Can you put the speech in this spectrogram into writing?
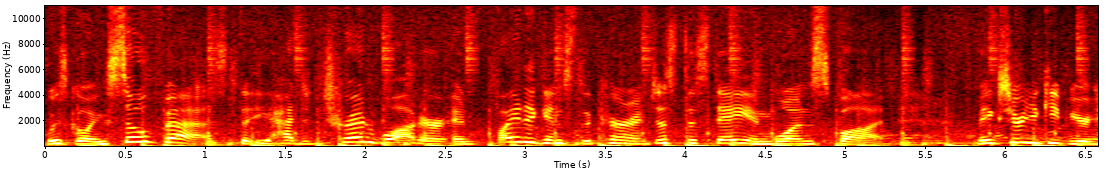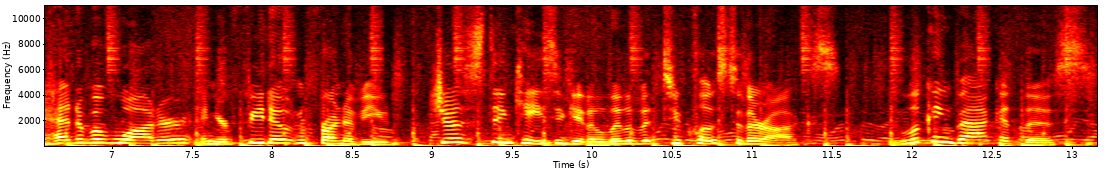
was going so fast that you had to tread water and fight against the current just to stay in one spot. Make sure you keep your head above water and your feet out in front of you, just in case you get a little bit too close to the rocks. Looking back at this,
